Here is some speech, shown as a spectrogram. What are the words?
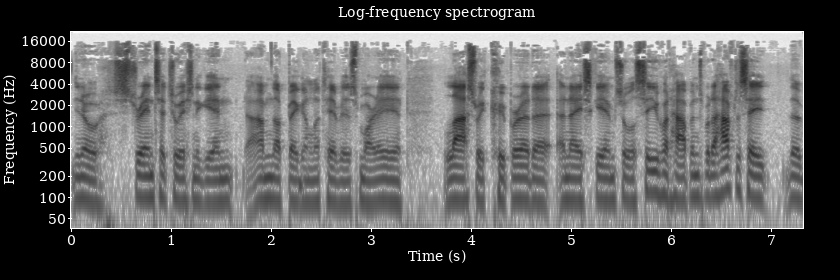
you know, strange situation again. I'm not big on Latavius Murray. And last week Cooper had a, a, nice game, so we'll see what happens. But I have to say the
